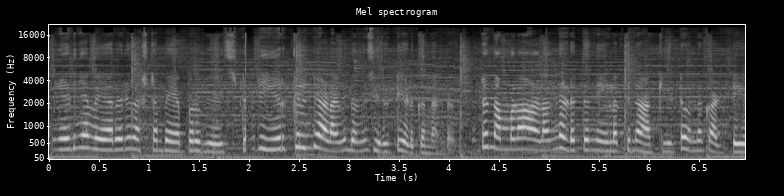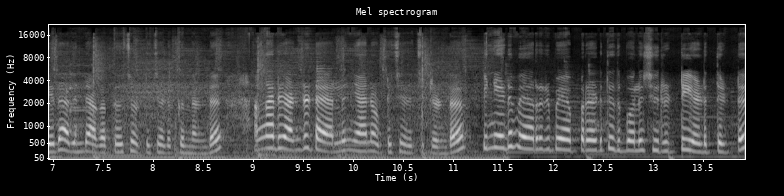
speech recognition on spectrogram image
പിന്നീട് ഞാൻ വേറൊരു കഷ്ണം പേപ്പർ ഉപയോഗിച്ചിട്ട് ഒരു ഈർക്കിലിന്റെ അളവിൽ ഒന്ന് ചുരുട്ടി എടുക്കുന്നുണ്ട് എന്നിട്ട് നമ്മൾ ആ അളന്നെടുത്ത നീളത്തിനാക്കിയിട്ട് ഒന്ന് കട്ട് ചെയ്ത് അതിന്റെ അകത്ത് വെച്ച് ഒട്ടിച്ചെടുക്കുന്നുണ്ട്. അങ്ങനെ രണ്ട് ടയറിലും ഞാൻ ഒട്ടിച്ചെടുത്തിട്ടുണ്ട്. പിന്നീട് വേറൊരു പേപ്പർ എടുത്ത് ഇതുപോലെ ചുരുട്ടി എടുത്തിട്ട്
